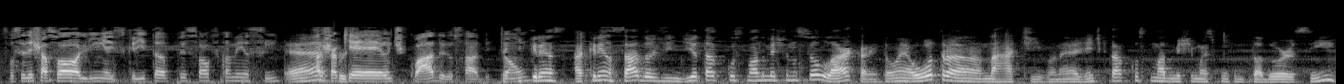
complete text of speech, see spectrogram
Se você deixar só a linha escrita, o pessoal fica meio assim. É, acha porque... que é antiquadro, sabe? Então. É criança, a criançada hoje em dia tá acostumada a mexer no celular, cara. Então é outra narrativa, né? A gente que tá acostumado a mexer mais com o computador assim.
